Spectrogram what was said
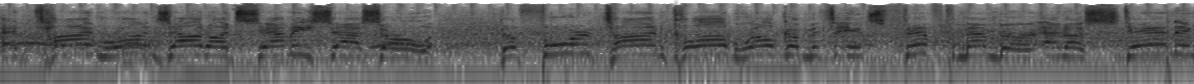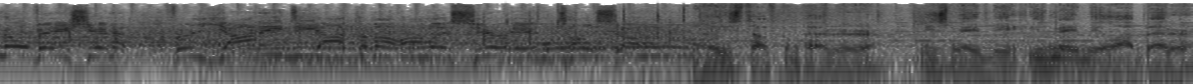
And time runs out on Sammy Sasso. The four-time club welcomes its fifth member and a standing ovation for Yianni Diakomihalis here in Tulsa. You he's a tough competitor. He's made me. He's made me a lot better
